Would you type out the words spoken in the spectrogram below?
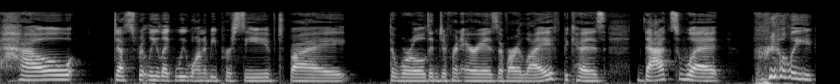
how desperately like we want to be perceived by the world in different areas of our life because that's what really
